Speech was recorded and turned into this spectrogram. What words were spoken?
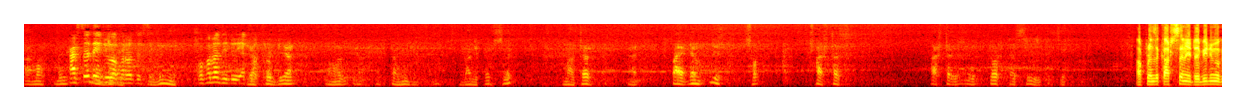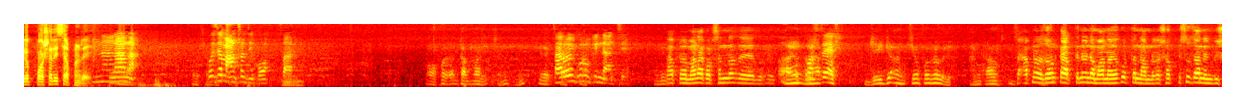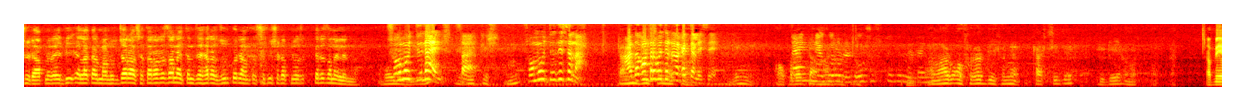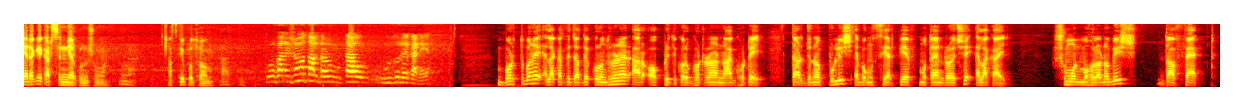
আমার বউ- কাটছে অপরাধ দিচ্ছে। অপরাধ দিল এক ডক্টর দিয়া আমার একটা বাড়ি করছে মাথার পায়ের মধ্যে সব পাঁচটা পাঁচটা দশটা সিঁড়ি আপনারা যে কাটছেন এটা বিনিময়ে পয়সা দিচ্ছে আপনারা? না না। কইছে মাংস দিব স্যার। অপরাধ আমার তার ওই গরু কিনা আছে আপনারা মানা করছেন না যে করছে। যেটা আনছে পরে আমি আপনারা যখন কাটতেন না মানা করতেন না আপনারা সব কিছু জানেন বিষয়টা। আপনারা এই এলাকার মানুষ যারা আছে তারা জানাইতেন যে হ্যাঁ জোর করে আনতেছে বিষয়টা আপনারা কেন জানাইলেন না? সময় তো নাই সময় তো দিছে না। আধা ঘণ্টার ভিতরে টাকা চালাইছে আমার। অপরাধ এখানে কাটছি যে এটাই আমার আপনি এর আগে কাটছেন নি আর কোনো সময়? না। আজকে প্রথম? কুরবানির সময় তো আমরা হুজুরে কাটে। বর্তমানে এলাকাতে যাতে কোনো ধরনের আর অপ্রীতিকর ঘটনা না ঘটে, তার জন্য পুলিশ এবং সিআরপিএফ মোতায়েন রয়েছে এলাকায়। Suman Mahalanobis, the fact.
